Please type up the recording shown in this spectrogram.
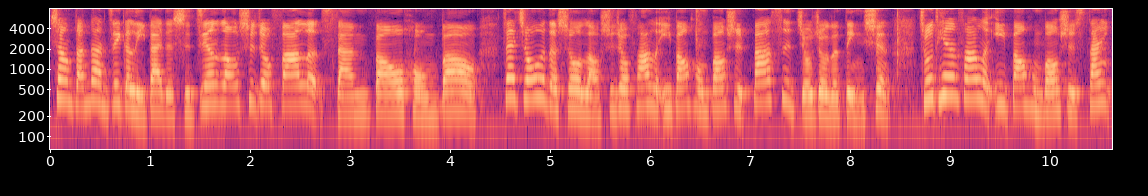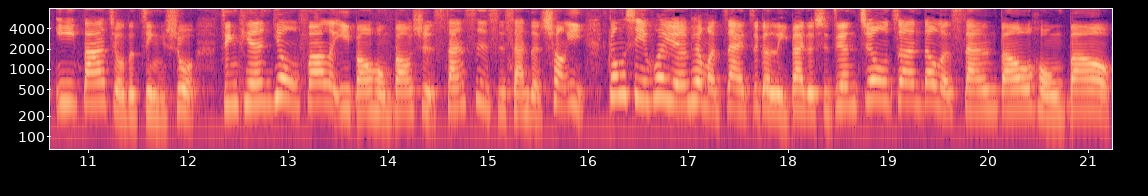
像短短这个礼拜的时间，老师就发了三包红包。在周二的时候，老师就发了一包红包，是八四九九的鼎盛；昨天发了一包红包，是三一八九的景硕；今天又发了一包红包，是三四四三的创意。恭喜会员朋友们，在这个礼拜的时间就赚到了三包红包。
